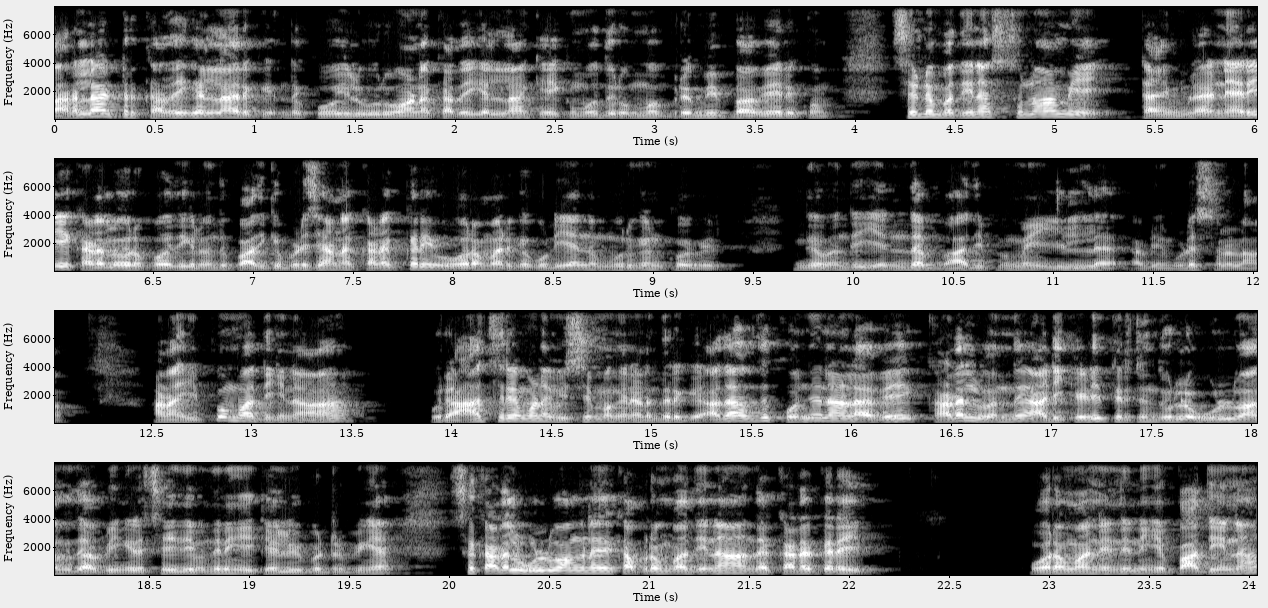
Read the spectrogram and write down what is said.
வரலாற்று கதைகள்லாம் இருக்குது இந்த கோயில் உருவான கதைகள்லாம் கேட்கும்போது ரொம்ப பிரமிப்பாகவே இருக்கும். சரி பார்த்தீங்கன்னா சுனாமி டைமில் நிறைய கடலோர பகுதிகள் வந்து பாதிக்கப்பட்டுச்சு. ஆனால் கடற்கரை ஓரமாக இருக்கக்கூடிய அந்த முருகன் கோவில் இங்கே வந்து எந்த பாதிப்புமே இல்லை அப்படின்னு கூட சொல்லலாம். ஆனால் இப்போ பார்த்தீங்கன்னா ஒரு ஆச்சரியமான விஷயம் அங்கே நடந்திருக்கு. அதாவது கொஞ்ச நாளாகவே கடல் வந்து அடிக்கடி திருச்செந்தூரில் உள்வாங்குது அப்படிங்கிற செய்தி வந்து நீங்கள் கேள்விப்பட்டிருப்பீங்க. ஸோ கடல் உள்வாங்கினதுக்கு அப்புறம் பார்த்தீங்கன்னா அந்த கடற்கரை ஓரமாக நின்று நீங்கள் பார்த்தீங்கன்னா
